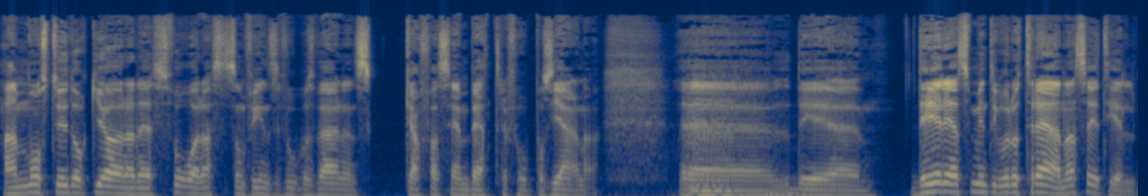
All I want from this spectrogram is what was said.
Han måste ju dock göra det svåraste som finns i fotbollsvärlden, skaffa sig en bättre fotbollshjärna. Eh, det, det är det som inte går att träna sig till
